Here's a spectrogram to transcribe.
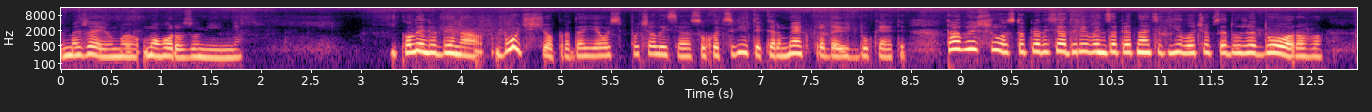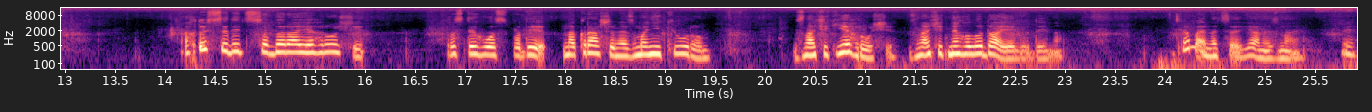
межею мого розуміння. Коли людина будь-що продає, ось почалися сухоцвіти, кермек продають букети. Та ви що, 150 гривень за 15 гілочок це дуже дорого. А хтось сидить, собирає гроші, прости господи, накрашене з манікюром. Значить, є гроші, значить, не голодає людина. Для мене це, я не знаю. Е,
